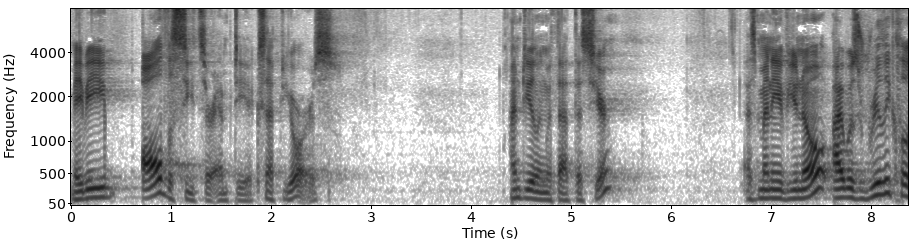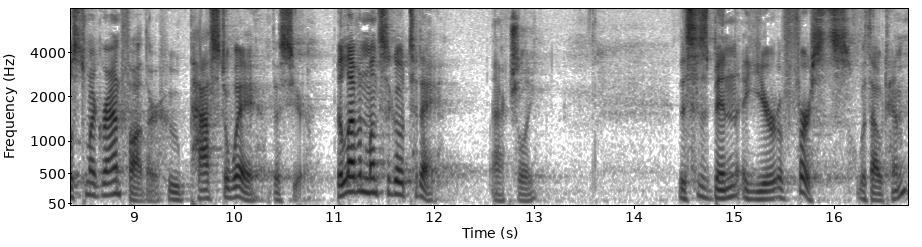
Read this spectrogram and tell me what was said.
Maybe all the seats are empty except yours. I'm dealing with that this year. As many of you know, I was really close to my grandfather who passed away this year. 11 months ago today, actually. This has been a year of firsts without him,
